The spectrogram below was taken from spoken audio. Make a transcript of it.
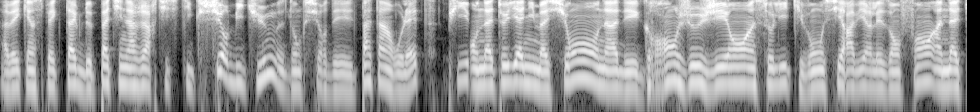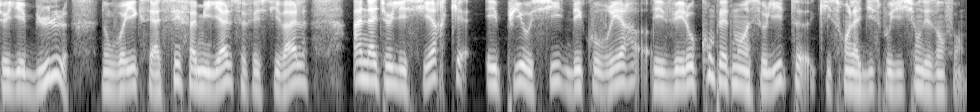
avec un spectacle de patinage artistique sur bitume, donc sur des patins roulettes. Puis en atelier animation, on a des grands jeux géants insolites qui vont aussi ravir les enfants, un atelier bulle, donc vous voyez que c'est assez familial ce festival, un atelier cirque et puis aussi découvrir des vélos complètement insolites qui seront à la disposition des enfants.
